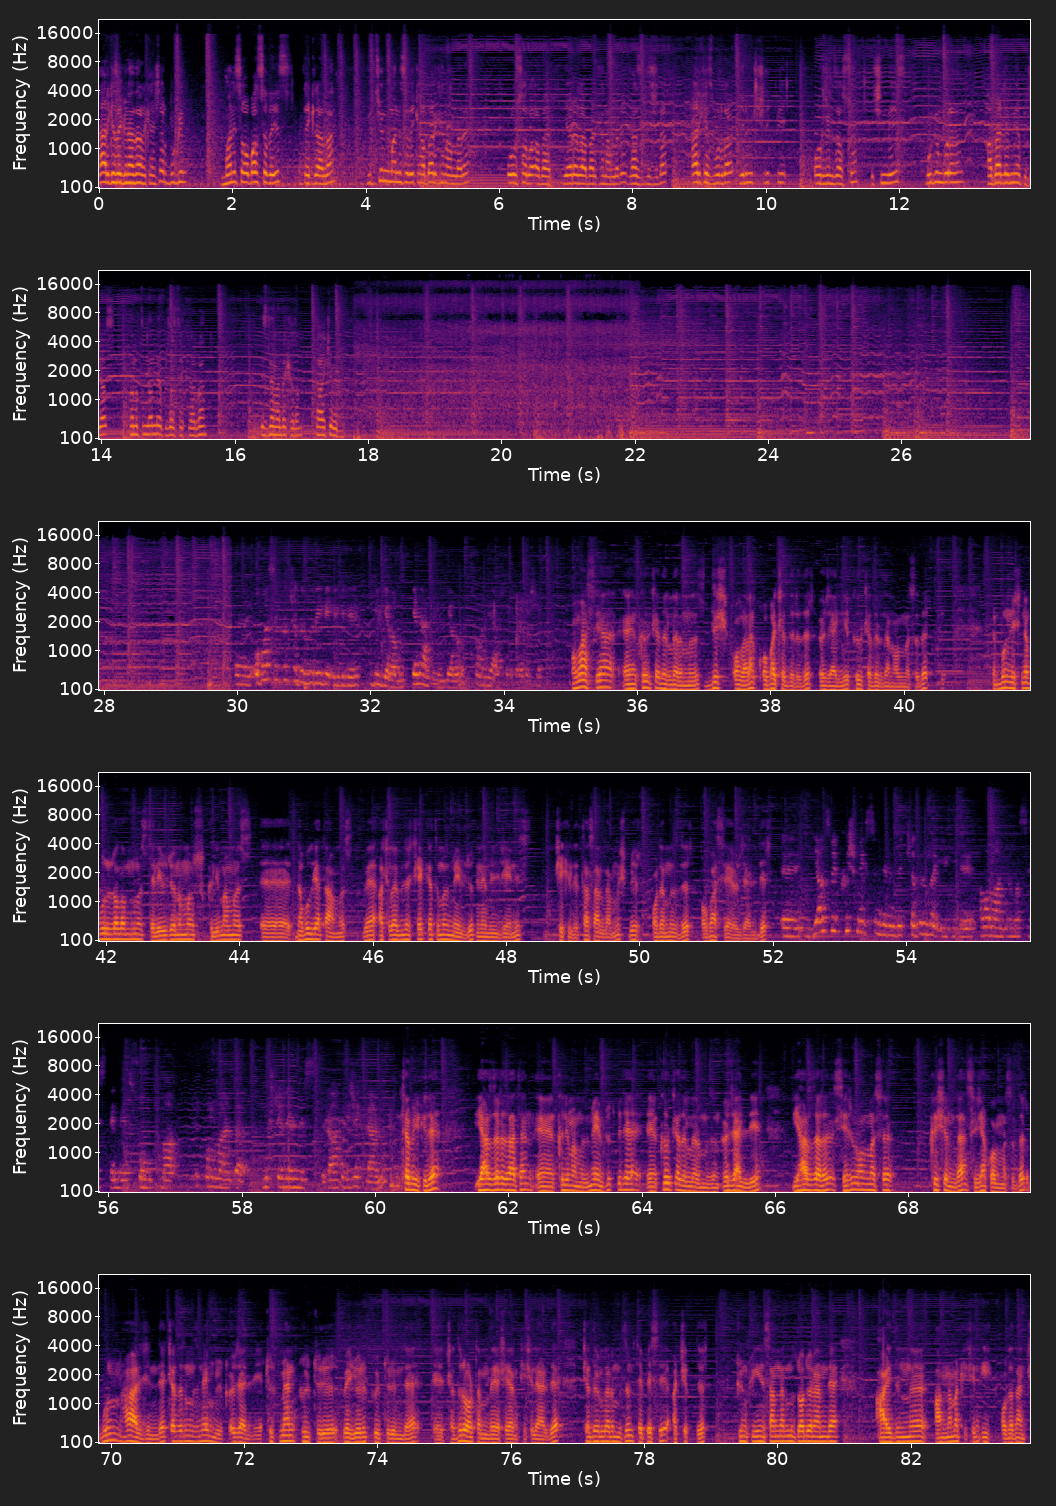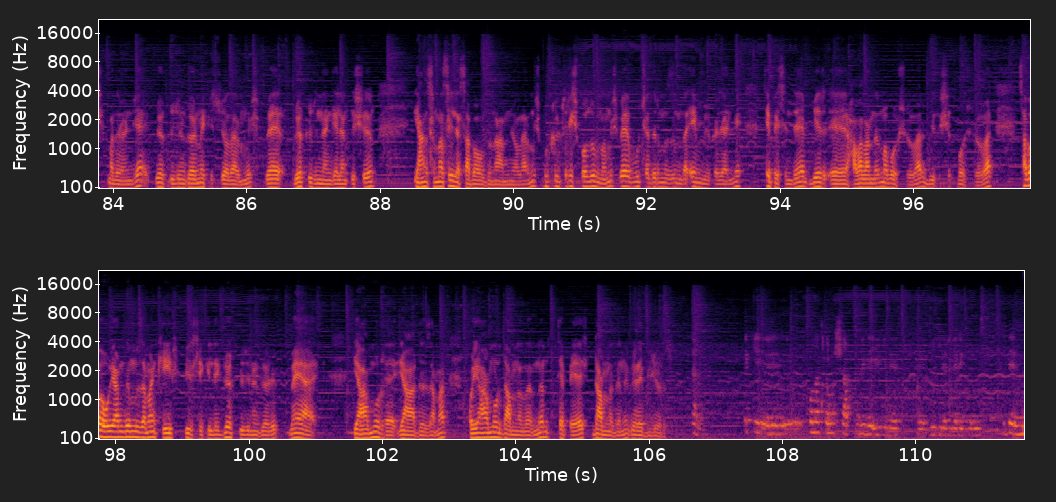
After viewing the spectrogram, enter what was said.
Herkese günaydın arkadaşlar. Bugün Manisa Obasya'dayız tekrardan. Bütün Manisa'daki haber kanalları, ulusal haber, yerel haber kanalları, gazeteciler. Herkes burada 20 kişilik bir organizasyon içindeyiz. Bugün buranın haberlerini yapacağız, tanıtımlarını yapacağız tekrardan. İzlemede kalın, takip edin. Ee, Obasya çadırları ile ilgili bilgi alalım. Genel bilgi alalım. Sonra diğer sorulara geçelim. Omasya e, kır çadırlarımız dış olarak oba çadırıdır. Özelliği kır çadırdan olmasıdır. E, Bunun içinde buzdolabımız, televizyonumuz, klimamız, e, double yatağımız ve açılabilir çek yatımız mevcut. Denebileceğiniz şekilde tasarlanmış bir odamızdır. Obasya'ya özeldir. Ee, yaz ve kış mevsimlerinde çadırla ilgili havalandırma sistemi, soğutma bu konularda müşterileriniz rahat edecekler mi? Tabii ki de yazları zaten e, klimamız mevcut. Bir de e, kır çadırlarımızın özelliği yazları serin olması, kışında sıcak olmasıdır. Bunun haricinde çadırımızın en büyük özelliği Türkmen kültürü ve yörük kültüründe e, çadır ortamında yaşayan kişilerde çadırlarımızın tepesi açıktır. Çünkü insanlarımız o dönemde aydınlığı anlamak için ilk odadan çıkmadan önce gökyüzünü görmek istiyorlarmış ve gökyüzünden gelen ışığın yansımasıyla sabah olduğunu anlıyorlarmış. Bu kültür hiç bozulmamış ve bu çadırımızın da en büyük özelliği tepesinde bir e, havalandırma boşluğu var, bir ışık boşluğu var. Sabah uyandığımız zaman keyifli bir şekilde gökyüzünü görüp veya yağmur e, yağdığı zaman o yağmur damlalarının tepeye damladığını görebiliyoruz. Peki e, konaklama şartları ile ilgili e, bilgileri verebilir misiniz? Bir de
